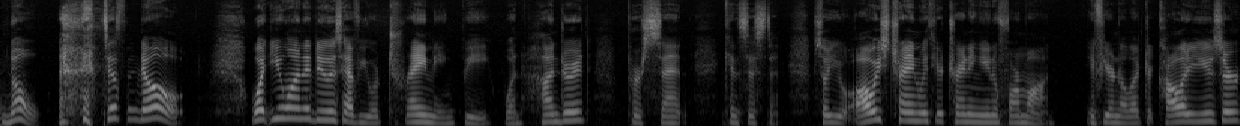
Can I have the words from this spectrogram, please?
no. Just no. What you want to do is have your training be 100% consistent. So you always train with your training uniform on. If you're an electric collar user,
